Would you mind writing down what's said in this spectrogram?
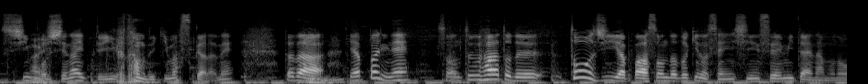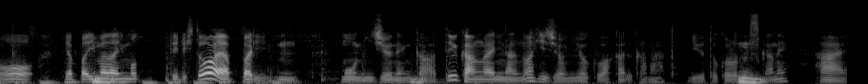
進歩してないっていう言い方もできますからね、はい、ただ、やっぱりねそのトゥーハートで当時やっぱ遊んだ時の先進性みたいなものをやっぱ未だに持ってる人はやっぱり、うん、もう20年かっていう考えになるのは非常によくわかるかなというところですかね。うん、はい。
